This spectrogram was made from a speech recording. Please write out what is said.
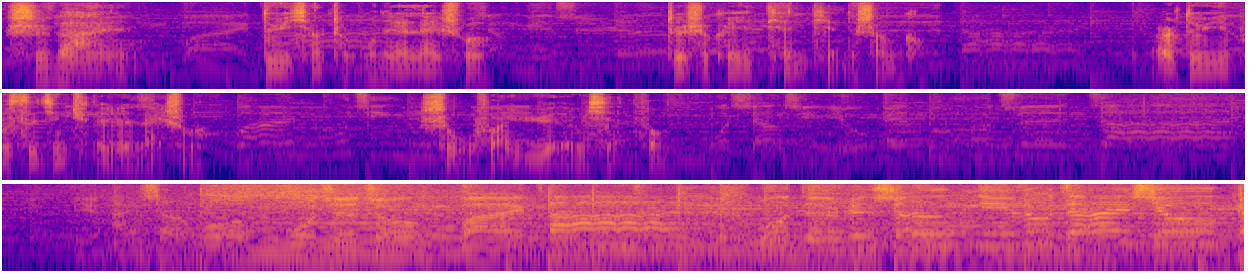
失败对于想成功的人来说，这是可以舔舔的伤口；而对于不思进取的人来说，是无法逾越的险峰。爱上我，我这种怪胎。我的人生一路在修改。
